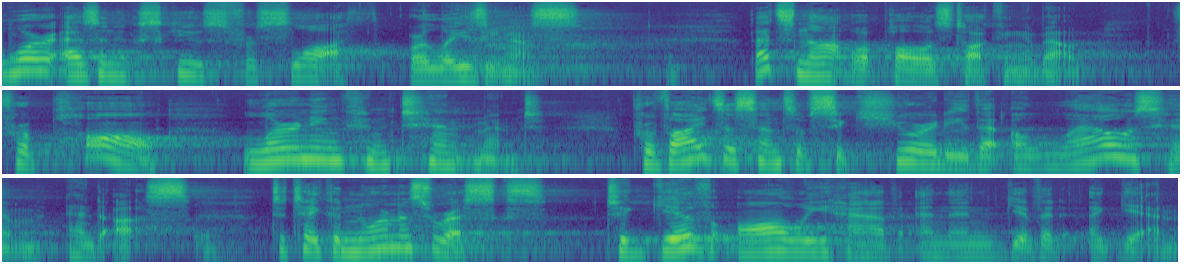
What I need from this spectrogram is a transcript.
or as an excuse for sloth or laziness. That's not what Paul is talking about. For Paul, learning contentment provides a sense of security that allows him and us to take enormous risks, to give all we have and then give it again,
